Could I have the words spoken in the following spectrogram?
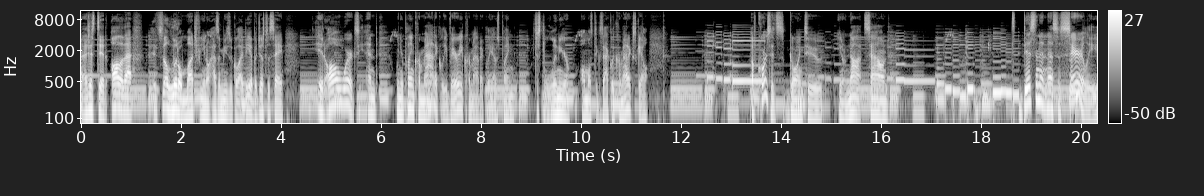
I just did all of that. It's a little much, you know, as a musical idea, but just to say it all works. And when you're playing chromatically, very chromatically, I was playing just a linear, almost exactly chromatic scale. Of course, it's going to, you know, not sound dissonant necessarily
